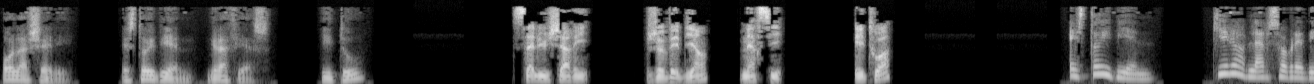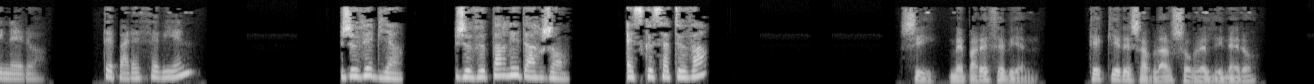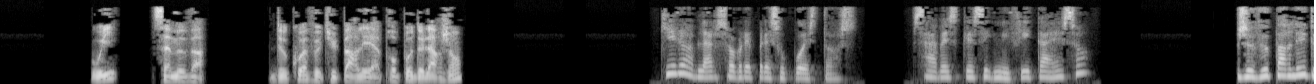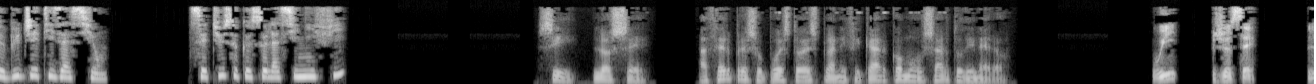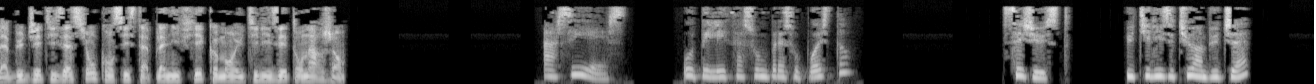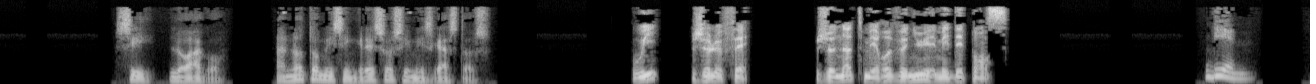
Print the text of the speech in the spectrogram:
Hola Sherry. Estoy bien, gracias. ¿Y tú? Salut Chari. Je vais bien, merci. Et toi? Estoy bien. Quiero hablar sobre dinero. ¿Te parece bien? Je vais bien. Je veux parler d'argent. Est-ce que ça te va? Sí, me parece bien. ¿Qué quieres hablar sobre el dinero? Oui, ça me va. De quoi veux-tu parler à propos de l'argent? Quiero hablar sobre presupuestos. ¿Sabes qué significa eso? Je veux parler de budgétisation. Sais-tu ce que cela signifie? Sí, lo sé. Hacer presupuesto es planificar cómo usar tu dinero. Oui, je sais. La budgétisation consiste à planifier comment utiliser ton argent. Así es. ¿Utilizas un presupuesto? C'est juste. Utilises-tu un budget? Sí, lo hago. Anoto mis ingresos y mis gastos. Oui, je le fais. Je note mes revenus et mes dépenses. Bien.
